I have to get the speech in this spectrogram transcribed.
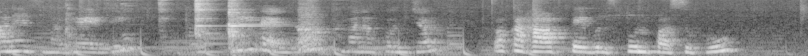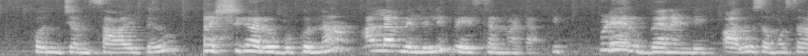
ఆనియన్స్ మగ్గాయండి. ఈ టైంలో మనం కొంచెం ఒక హాఫ్ టేబుల్ స్పూన్ పసుపు కొంచెం సాల్ట్ ఫ్రెష్గా రుబ్బుకున్న అల్లం వెల్లుల్లి పేస్ట్ అనమాట ఇప్పుడే రుబ్బానండి. ఆలు సమోసా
